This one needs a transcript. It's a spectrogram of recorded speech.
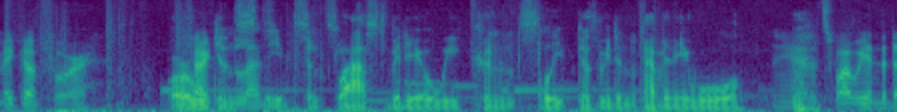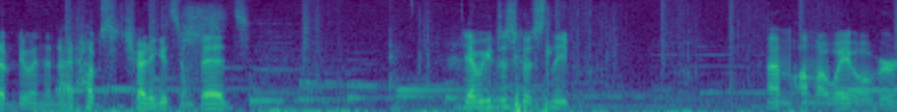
Make up for. Or we can last- sleep. Since last video we couldn't sleep because we didn't have any wool. Yeah, that's why we ended up doing the night ops to try to get some beds. Yeah, we could just go sleep. I'm on my way over.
